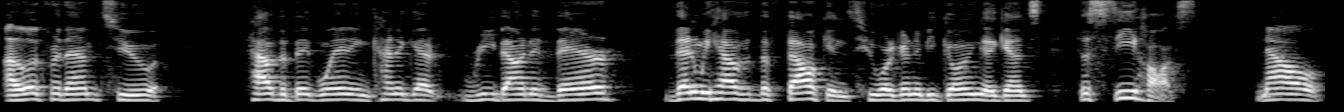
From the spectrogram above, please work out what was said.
I look for them to have the big win and kind of get rebounded there then we have the Falcons who are going to be going against the Seahawks. Now,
